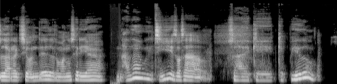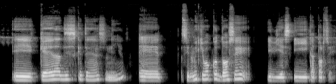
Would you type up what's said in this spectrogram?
la reacción del hermano sería nada, güey. Sí, es, o sea. O sea, de que, ¿qué pido? ¿Y qué edad dices que tenían estos niños? Eh, si no me equivoco, 12 y 10 y 14.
